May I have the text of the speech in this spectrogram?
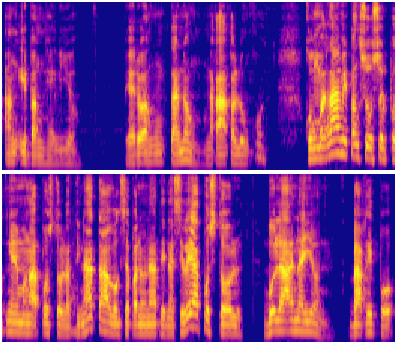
ang ebanghelyo. Pero ang tanong, nakakalungkot. Kung marami pang susulpot ngayong mga apostol na tinatawag sa panahon natin na sila'y apostol, bulaan na yon. Bakit po?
